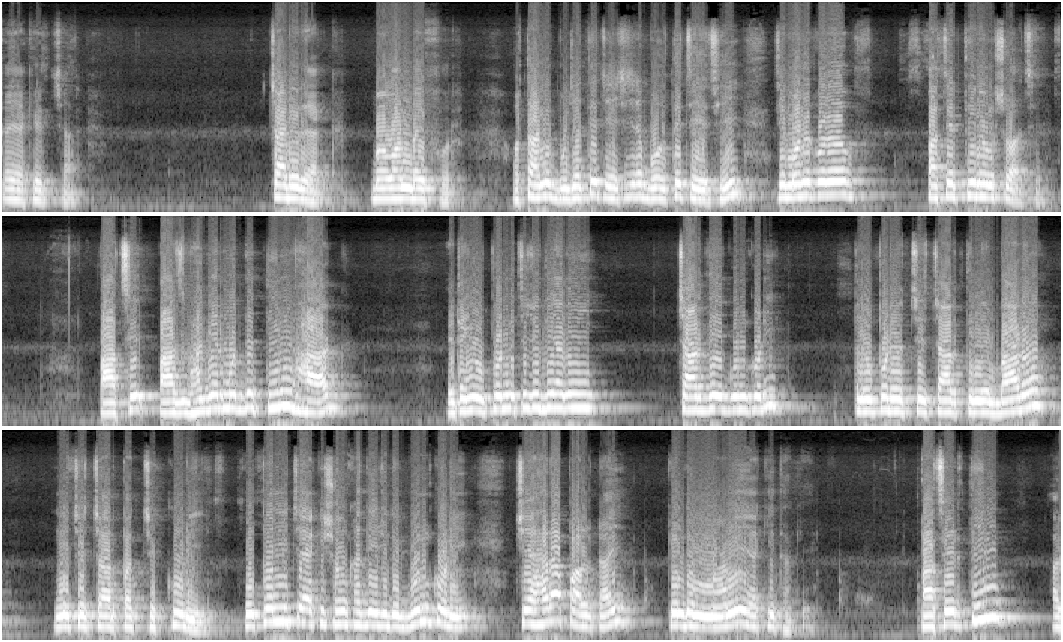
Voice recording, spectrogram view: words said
তাই একের চার। চারের এক বা ওয়ান বাই ফোর অর্থাৎ আমি বোঝাতে চেয়েছি, যেটা বলতে চেয়েছি, যে মনে করো পাঁচের তিন অংশ আছে। পাঁচে, পাঁচ ভাগের মধ্যে তিন ভাগ, এটাকে উপর নিচে যদি আমি চার দিয়ে গুণ করি, তাহলে উপরে হচ্ছে চার তিনে বারো, নিচে চার পাচ্ছে কুড়ি। উপর নিচে একই সংখ্যা দিয়ে যদি গুণ করি, চেহারা পাল্টায়, কিন্তু মানে একই থাকে। পাঁচের তিন আর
